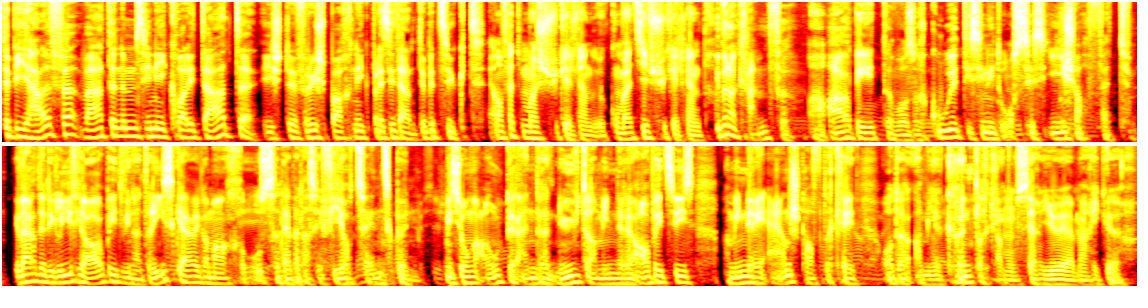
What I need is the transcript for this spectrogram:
Dabei helfen werden ihm seine Qualitäten, ist der frischbachene Präsident überzeugt. En fait, moi, je suis quelqu'un de combatif, je suis quelqu'un de Ich bin ein Kämpfer, ein Arbeiter, der sich gut in seine Dossiers einschafft. Ich werde die gleiche Arbeit wie ein 30-Jähriger machen, außer eben, dass ich 24 bin. Mein junges Alter ändert nichts an meiner Arbeitsweise, an meiner Ernsthaftigkeit oder an meiner Gründlichkeit. À mon sérieux à ma rigueur.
